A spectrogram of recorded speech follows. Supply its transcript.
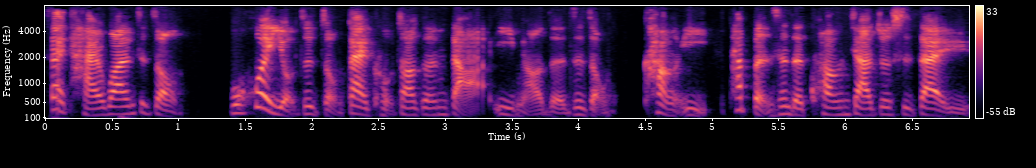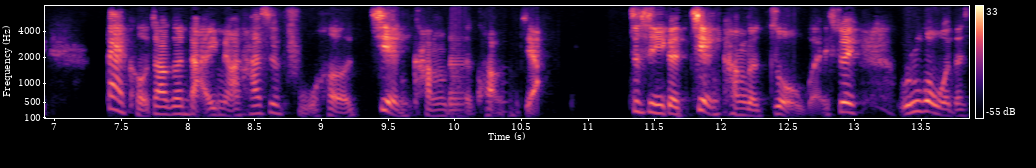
在台湾这种不会有这种戴口罩跟打疫苗的这种。抗议，它本身的框架就是在于戴口罩跟打疫苗，它是符合健康的框架。这是一个健康的作为，所以如果我的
